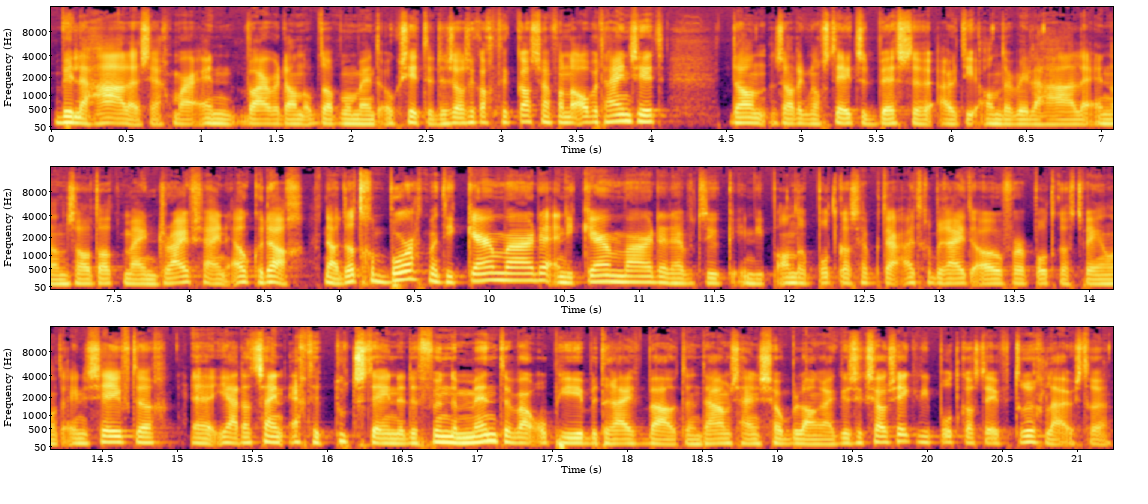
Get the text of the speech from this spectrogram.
willen halen, zeg maar. En waar we dan op dat moment ook zitten. Dus als ik achter de kassa van de Albert Heijn zit, dan zal ik nog steeds het beste uit die ander willen halen. En dan zal dat mijn drive zijn elke dag. Nou, dat geborgd met die kernwaarden. En die kernwaarden, daar hebben we natuurlijk in die andere podcast heb ik daar uitgebreid over, podcast 271. Uh, eh, ja, dat zijn echt de toetsstenen, de fundamenten waarop je je bedrijf bouwt. En daarom zijn ze zo belangrijk. Dus ik zou zeker die podcast even terugluisteren.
